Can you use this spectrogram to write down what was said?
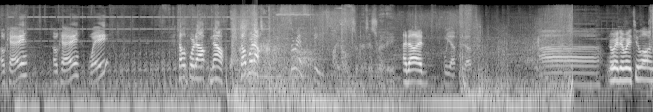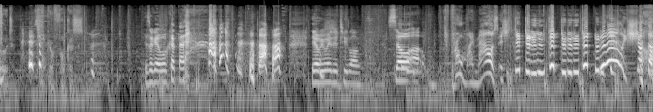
Okay. Okay. Wait. Teleport out now. Teleport out. Thrifty. My ultimate is ready. I died. We effed it up. Uh, We waited way too long. Good. Keep your focus. it's okay. We'll cut that. yeah, we waited too long. So, uh, bro, my mouse, it's just do do do do do do do do do do do. Like, shut the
